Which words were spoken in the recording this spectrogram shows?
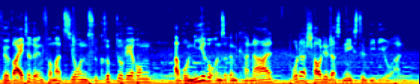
Für weitere Informationen zu Kryptowährungen abonniere unseren Kanal oder schau dir das nächste Video an.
